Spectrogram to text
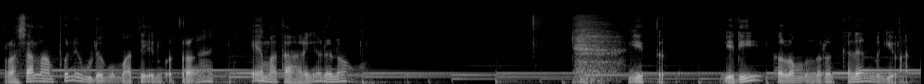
perasaan lampu nih udah gue matiin kok terang aja. Eh mataharinya udah nongol. Gitu. Jadi kalau menurut kalian bagaimana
